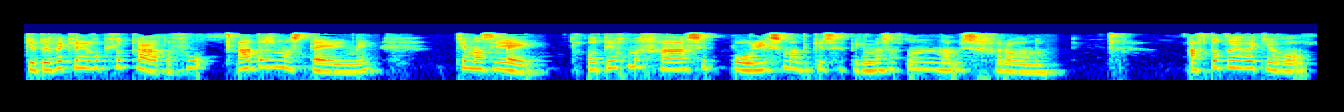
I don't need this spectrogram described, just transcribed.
και το είδα και λίγο πιο κάτω, αφού άντρας μας στέλνει και μας λέει ότι έχουμε χάσει πολύ σημαντικές στιγμές αυτόν τον 1,5 χρόνο. Αυτό το είδα και εγώ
